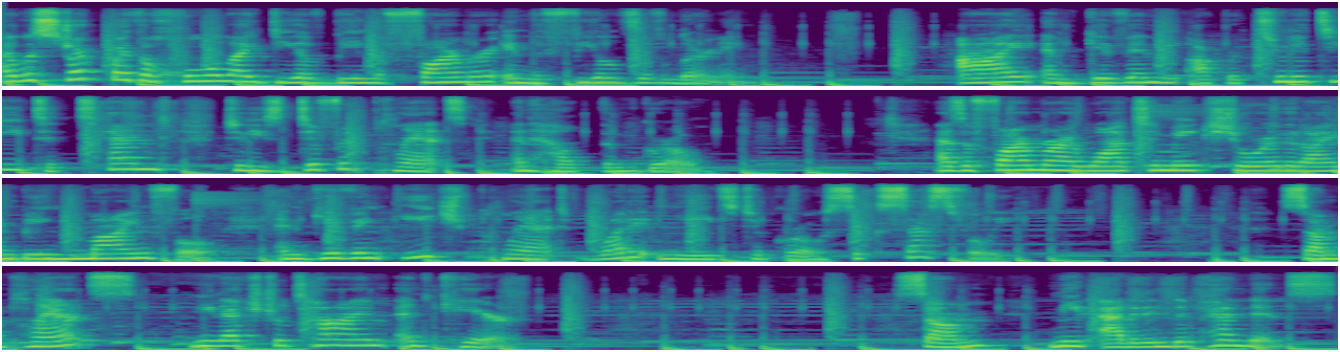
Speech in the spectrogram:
I was struck by the whole idea of being a farmer in the fields of learning. I am given the opportunity to tend to these different plants and help them grow. As a farmer, I want to make sure that I am being mindful and giving each plant what it needs to grow successfully. Some plants need extra time and care. Some need added independence.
